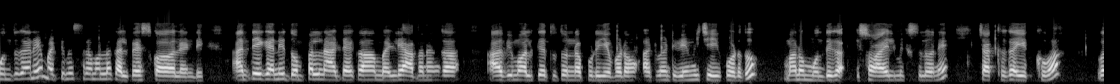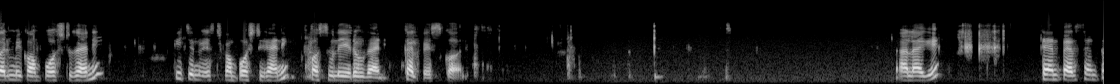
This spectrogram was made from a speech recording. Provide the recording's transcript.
ముందుగానే మట్టి మిశ్రమంలో కలిపేసుకోవాలండి. అంతేగాని దుంపలు నాటాక మళ్ళీ అదనంగా అవి మొలకెత్తుతున్నప్పుడు ఇవ్వడం అటువంటివి ఏమీ చేయకూడదు. మనం ముందుగా సాయిల్ మిక్స్లోనే చక్కగా ఎక్కువ వర్మి కంపోస్ట్ కానీ కిచెన్ వేస్ట్ కంపోస్ట్ కానీ పశువుల ఎరువు కానీ కలిపేసుకోవాలి. అలాగే టెన్ పర్సెంట్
